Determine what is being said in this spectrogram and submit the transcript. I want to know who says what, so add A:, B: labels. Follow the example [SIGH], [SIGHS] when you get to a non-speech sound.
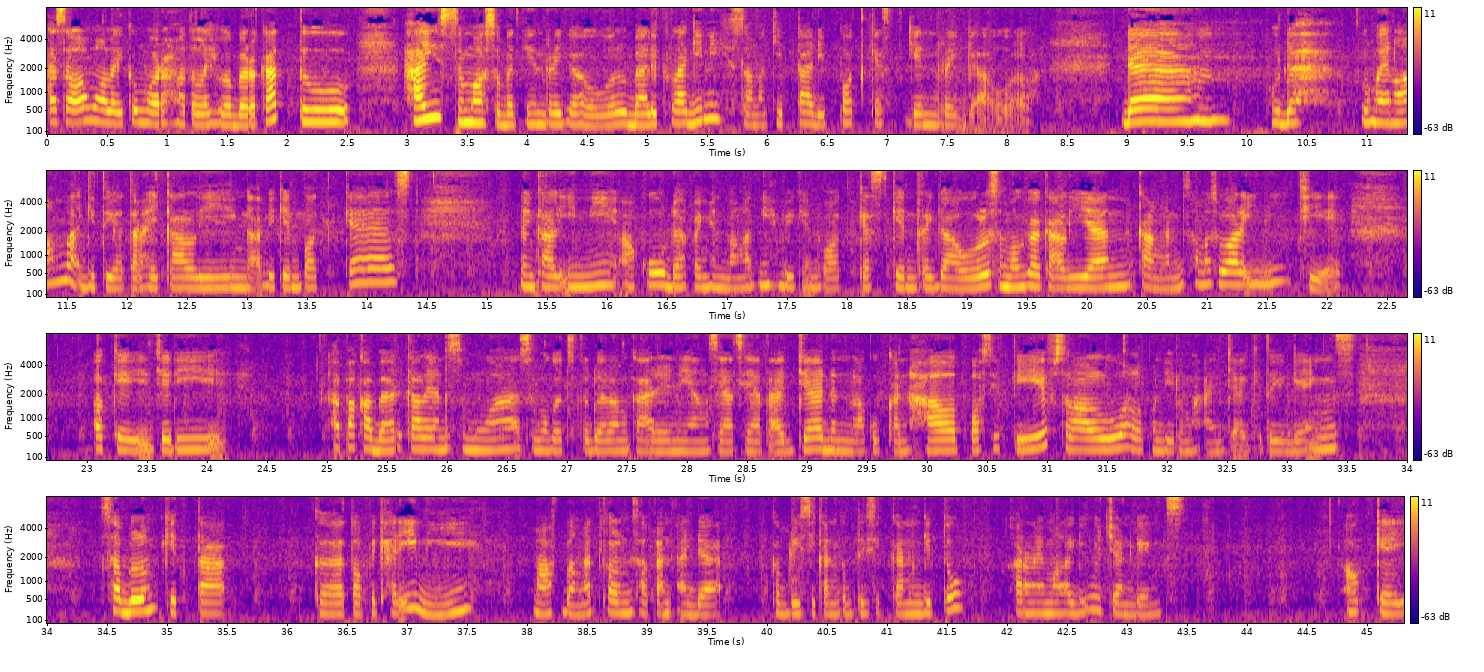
A: Assalamualaikum warahmatullahi wabarakatuh. Hai semua sobat genre gaul Balik lagi nih sama kita di podcast genre gaul. Dan udah lumayan lama gitu ya terakhir kali nggak bikin podcast. Dan kali ini aku udah pengen banget nih bikin podcast genre gaul. Semoga kalian kangen sama suara ini Cie. Oke jadi apa kabar kalian semua? Semoga tetap dalam keadaan yang sehat-sehat aja dan melakukan hal positif selalu walaupun di rumah aja gitu ya, gengs. Sebelum kita ke topik hari ini, maaf banget kalau misalkan ada keberisikan-keberisikan gitu karena emang lagi hujan, gengs. Oke. Okay.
